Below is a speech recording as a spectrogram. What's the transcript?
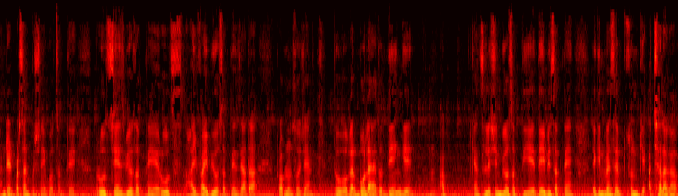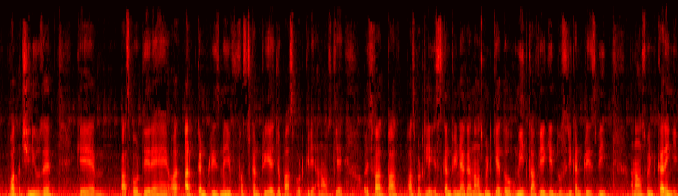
हंड्रेड परसेंट कुछ नहीं बोल सकते। रूल्स चेंज भी हो सकते हैं रूल्स हाई फाई भी हो सकते हैं ज़्यादा। प्रॉब्लम्स हो जाएँ। तो अगर बोला है तो देंगे। अब कैंसिलेशन भी हो सकती है दे भी सकते हैं। लेकिन वैसे सुन के अच्छा लगा। बहुत अच्छी न्यूज़ है कि पासपोर्ट दे रहे हैं और अरब कंट्रीज़ में ये फ़र्स्ट कंट्री है जो पासपोर्ट के लिए अनाउंस किया है। और इस पा, पा, पासपोर्ट के लिए इस कंट्री ने अगर अनाउंसमेंट किया तो उम्मीद काफ़ी है कि दूसरी कंट्रीज़ भी अनाउंसमेंट करेंगी।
